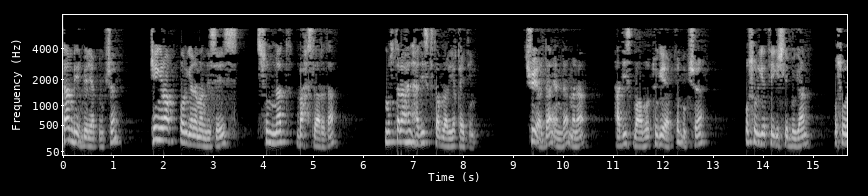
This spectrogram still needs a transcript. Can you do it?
tanbeh beryapti u kishi kengroq desangiz sunnat bahslarida mustalahil hadis kitoblariga qayting shu yerda endi mana hadis bobi tugayapti. Bu kishi usulga tegishli bo'lgan usul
